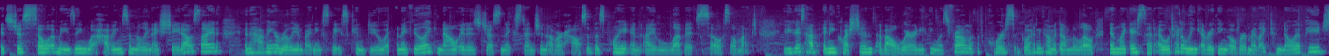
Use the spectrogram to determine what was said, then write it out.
It's just so amazing what having some really nice shade outside and having a really inviting space can do. And I feel like now it is just an extension of our house at this point, and I love it so, so much. If you guys have any questions about where anything was from, of course, go ahead and comment down below. And like I said, I will try to link everything over my like to know it page.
